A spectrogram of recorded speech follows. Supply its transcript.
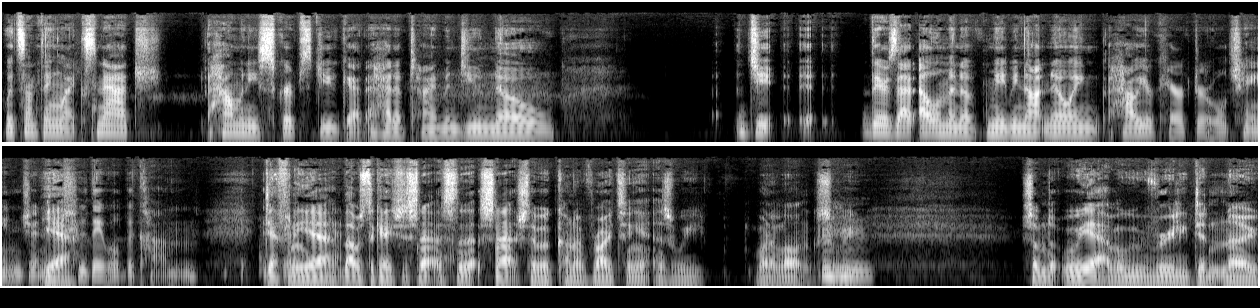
with something like Snatch, how many scripts do you get ahead of time, and do you know? Do you, there's that element of maybe not knowing how your character will change and Yeah. who they will become. Definitely, yeah. That was the case with Snatch. Snatch. They were kind of writing it as we went along. So we, Mhm. some, well, yeah, I mean, we really didn't know.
